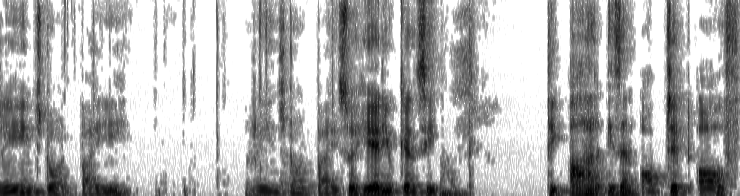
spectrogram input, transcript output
range dot py range.py so here you can see the r is an object of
